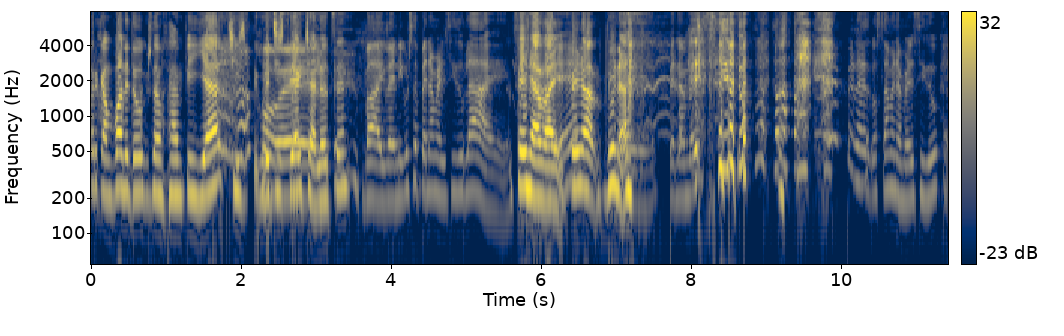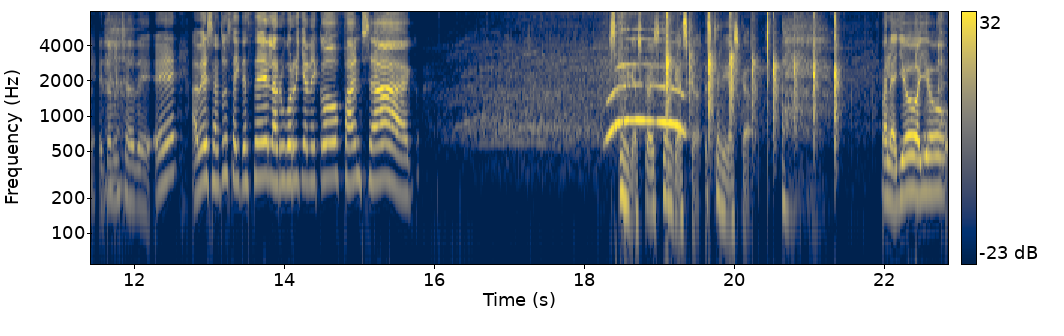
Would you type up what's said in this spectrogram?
Hor kanpoan ditugu kustan fanpila, txiste, gure txisteak txalotzen. Bai, bai, nik uste pena merezi dula... Eh, Pena bai, eh? pena, pena. Eh, pena merezi du. pena ez gozamena merezi du. Eta mentxa de, eh? A ber, sartu zaiteze larrugorrianeko fansak! Eskerrik asko, eskerrik asko, eskerrik asko. Vale, aio, aio.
